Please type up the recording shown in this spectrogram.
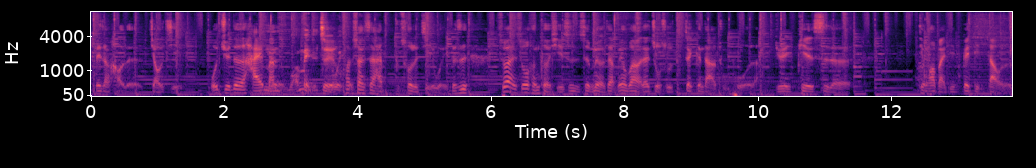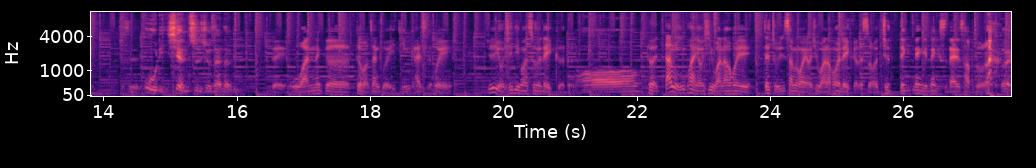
非常好的交接。我觉得还蛮完美的结尾，算是还不错的结尾。可是虽然说很可惜是是没有在没有办法再做出再更大的突破了，因为 PS 四的天花板已经被顶到了，就是物理限制就在那里。对，我玩那个对马战鬼已经开始会，就是有些地方是会内格的哦。对，当你一款游戏玩到会在主机上面玩游戏玩到会内格的时候，就那那个那个时代就差不多了。对，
